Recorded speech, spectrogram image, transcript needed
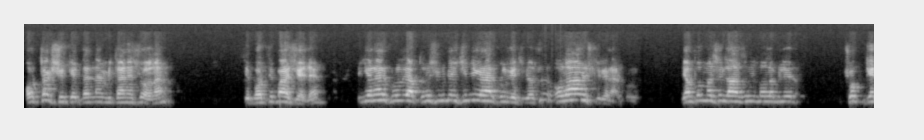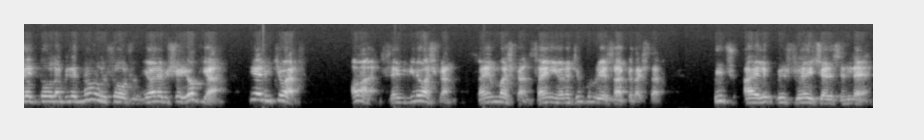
ortak şirketlerinden bir tanesi olan Sportif Bahçe'de bir genel kurulu yaptınız. Şimdi bir ikinci genel kurulu getiriyorsunuz. Olağanüstü genel kurulu. Yapılması lazım olabilir. Çok gerekli olabilir. Ne olursa olsun. Öyle bir şey yok ya. Diyelim ki var. Ama sevgili başkan, sayın başkan, sayın yönetim kurulu üyesi arkadaşlar. Üç aylık bir süre içerisinde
